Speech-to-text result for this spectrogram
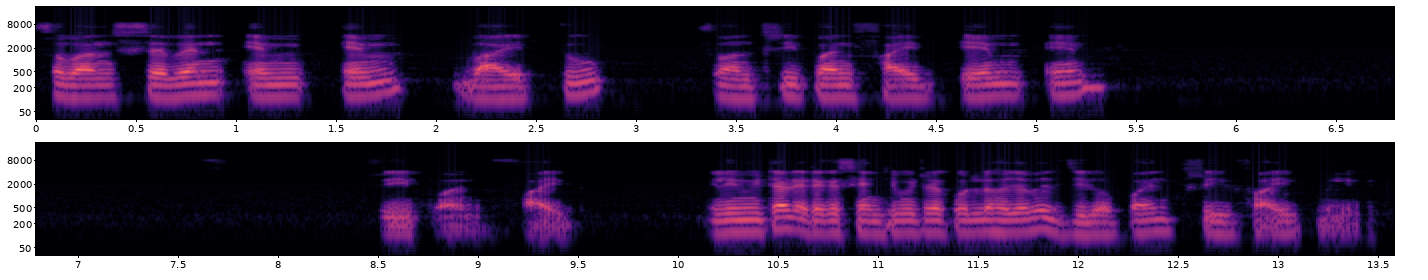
সমান seven M M by two সমান three point five M M three point five millimetre এটাকে সেন্টিমিটার করলে হয়ে যাবে zero point three five millimetre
